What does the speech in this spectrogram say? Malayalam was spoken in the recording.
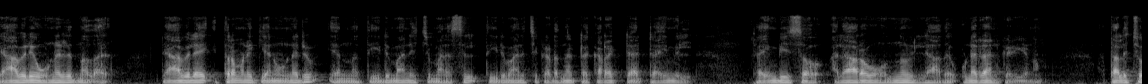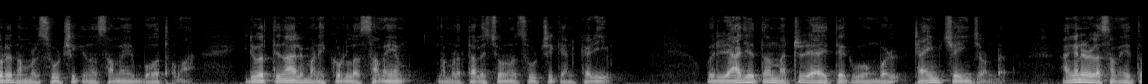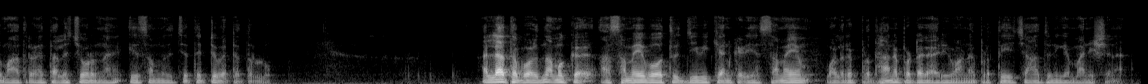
രാവിലെ ഉണരുന്നത് രാവിലെ ഇത്ര മണിക്ക് ഞാൻ ഉണരും എന്ന് തീരുമാനിച്ച് മനസ്സിൽ തീരുമാനിച്ച് കിടന്നിട്ട് കറക്റ്റ് ആ ടൈമിൽ ടൈം പീസോ അലാറമോ ഒന്നുമില്ലാതെ ഉണരാൻ കഴിയണം. തലച്ചോറിൽ നമ്മൾ സൂക്ഷിക്കുന്ന സമയബോധമാണ് ഇരുപത്തിനാല് മണിക്കൂറുള്ള സമയം നമ്മുടെ തലച്ചോറിന് സൂക്ഷിക്കാൻ കഴിയും. ഒരു രാജ്യത്ത് മറ്റൊരു രാജ്യത്തേക്ക് പോകുമ്പോൾ ടൈം ചേഞ്ച് ഉണ്ട്. അങ്ങനെയുള്ള സമയത്ത് മാത്രമേ തലച്ചോറിന് ഇത് സംബന്ധിച്ച് തെറ്റുപറ്റത്തുള്ളൂ. അല്ലാത്തപ്പോൾ നമുക്ക് ആ സമയബോധത്തിൽ ജീവിക്കാൻ കഴിയും. സമയം വളരെ പ്രധാനപ്പെട്ട കാര്യമാണ് പ്രത്യേകിച്ച് ആധുനിക മനുഷ്യന്.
